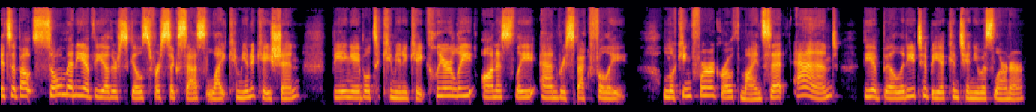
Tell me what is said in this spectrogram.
It's about so many of the other skills for success, like communication, being able to communicate clearly, honestly, and respectfully, looking for a growth mindset, and the ability to be a continuous learner.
